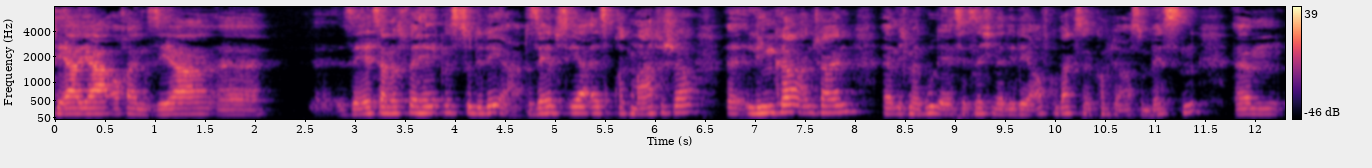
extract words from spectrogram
der ja auch ein sehr äh, seltsames Verhältnis zur DDR hatte. Selbst er als pragmatischer äh, Linker anscheinend, ähm, ich meine gut, er ist jetzt nicht in der DDR aufgewachsen, er kommt ja aus dem Westen, ähm,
